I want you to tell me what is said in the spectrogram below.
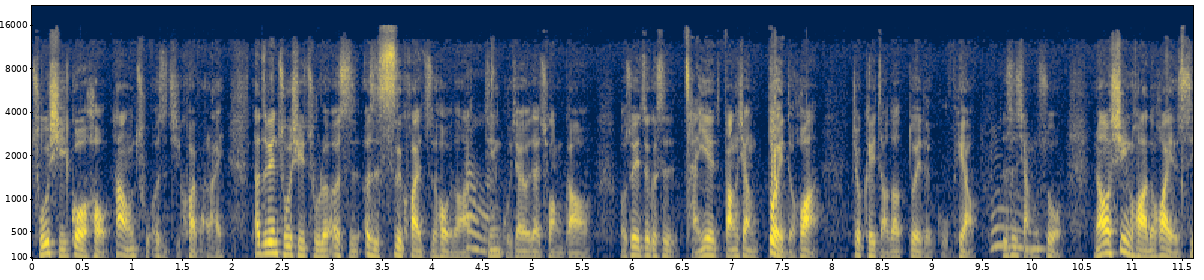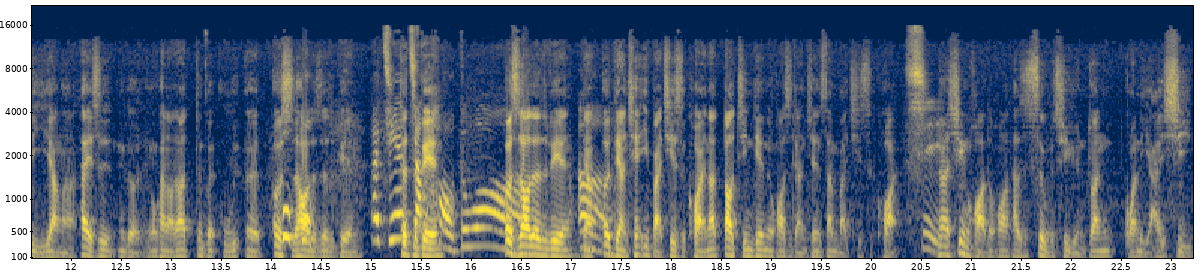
除息过后，它好像除二十几块吧，来，它这边除息除了二十二十四块之后的话，嗯今天股价又在创高，哦，所以这个是产业方向对的话。就可以找到对的股票，这是翔硕。然后信华的话也是一样啊，它也是那个有没有看到？它这个五呃二十号的在这边，在这边好多哦，二十号在这边嗯。两二两千一百七十块，那到今天的话是两千三百七十块。是。那信华的话，它是伺服器云端管理 IC，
